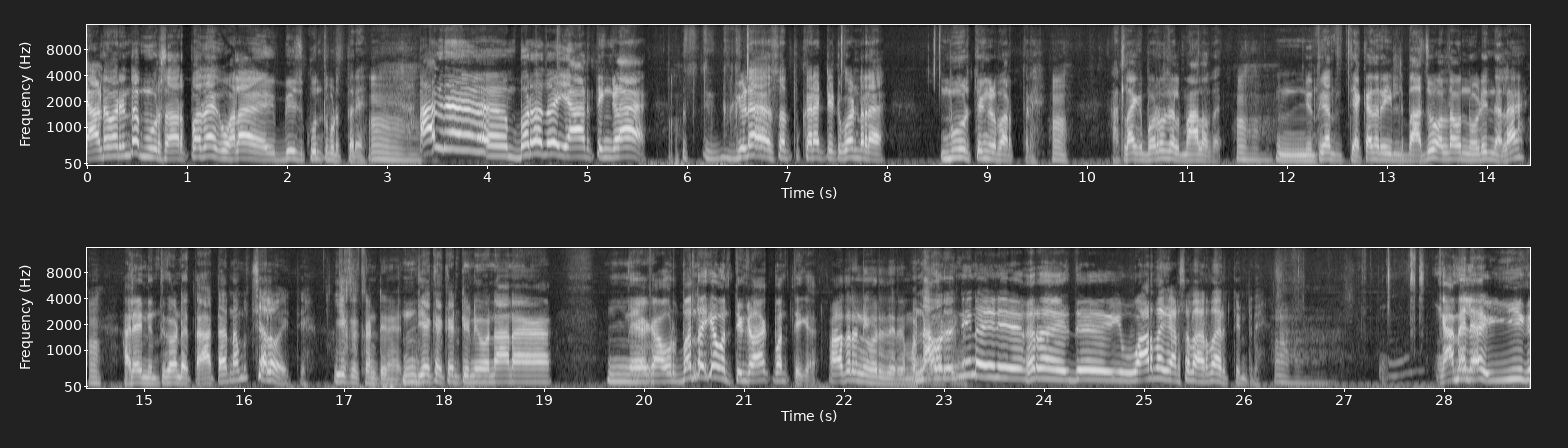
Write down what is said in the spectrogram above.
ಎರಡೂವರಿಂದ ಮೂರು ಸಾವಿರ ರೂಪಾಯಿದಾಗ ಹೊಲ ಬೀಜ ಕುಂತು ಬಿಡ್ತಾರೆ ಹ್ಮ್. ಆದ್ರೆ ಬರೋದು ಎರಡು ತಿಂಗಳ ಗಿಡ ಸ್ವಲ್ಪ ಕರೆಕ್ಟ್ ಇಟ್ಕೊಂಡ್ರೆ ಮೂರು ತಿಂಗಳು ಬರ್ತಾರೆ ರೀ ಅತ್ಲಾಗಿ ಬರೋದಿಲ್ಲ ಮಾಲ್ ಅದು. ನಿಂತ್ಕೊಂತ ಯಾಕಂದ್ರೆ ಇಲ್ಲಿ ಬಾಜು ಹೊಲ್ದವ್ ನೋಡಿದ್ನಲ್ಲ ಅಲ್ಲೇ ನಿಂತ್ಕೊಂಡೈತೆ ಆಟ ನಮ್ದು ಚಲೋ ಐತಿ. ಈಗ ಕಂಟಿನ್ಯೂ ಏಕ ಕಂಟಿನ್ಯೂ ನಾನು ಈಗ ಅವ್ರು ಬಂದಾಗೆ ಒಂದು ತಿಂಗಳು ಹಾಕಿ ಬಂತು ಈಗ. ಆದ್ರೆ ನೀವು ಹರಿದಿರಿ ನಾವು ನೀನು ಇದು ಈ ವಾರದಾಗ ಎರಡು ಸಲ ಅರ್ಧ ಇರ್ತೀನಿ ರೀ. ಆಮೇಲೆ ಈಗ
